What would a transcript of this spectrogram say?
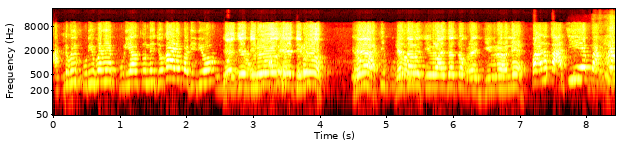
આટલે ભાઈ પૂરી બને પૂરી હાલ તો નહીં જો પડી કરી દ્યો. લેજે ધીરો એ ધીરો લે તારો જીવ રાજદા ચોક જીવ રહ લે પાછો કાચી હે, પાકી.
